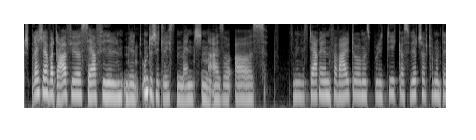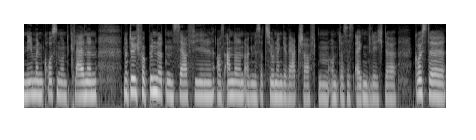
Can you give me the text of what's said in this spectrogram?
spreche aber dafür sehr viel mit unterschiedlichsten Menschen, also aus Ministerien, Verwaltung, aus Politik, aus Wirtschaft, von Unternehmen, großen und kleinen, natürlich Verbündeten, sehr viel aus anderen Organisationen, Gewerkschaften. Und das ist eigentlich der größte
